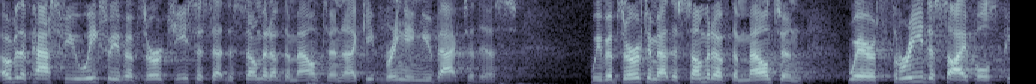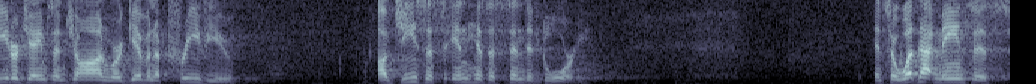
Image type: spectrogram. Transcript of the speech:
over the past few weeks, we've observed Jesus at the summit of the mountain, and I keep bringing you back to this. We've observed him at the summit of the mountain where three disciples, Peter, James, and John, were given a preview of Jesus in his ascended glory. And so, what that means is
